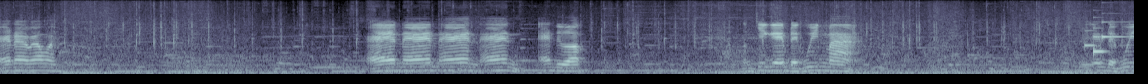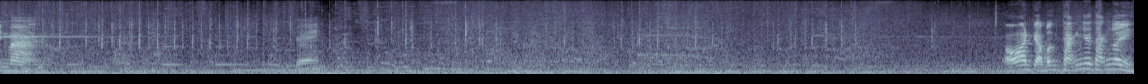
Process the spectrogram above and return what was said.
En em em ơi. En en en en En được. Mình chơi game để win mà. Chơi game để win mà. Ok. Oh anh cảm ơn Thắng nhé Thắng ơi.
